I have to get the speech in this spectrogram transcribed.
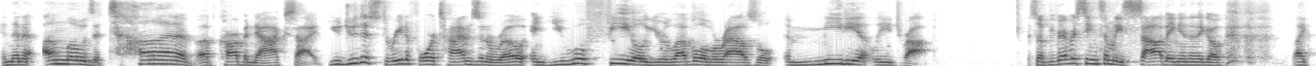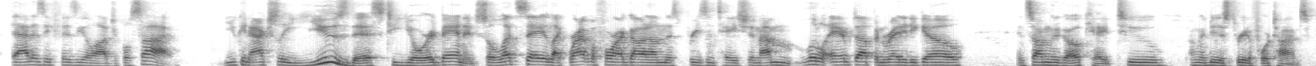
and then it unloads a ton of, of carbon dioxide. You do this three to four times in a row, and you will feel your level of arousal immediately drop. So if you've ever seen somebody sobbing and then they go, like that is a physiological sigh you can actually use this to your advantage. So let's say, like right before I got on this presentation, I'm a little amped up and ready to go. And so I'm going to go, okay, two, I'm going to do this three to four times.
